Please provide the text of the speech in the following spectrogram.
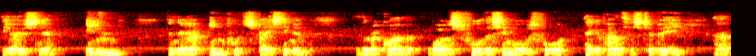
the OSNAP end and now input spacing and the requirement was for the symbols for Agapanthus to be uh,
